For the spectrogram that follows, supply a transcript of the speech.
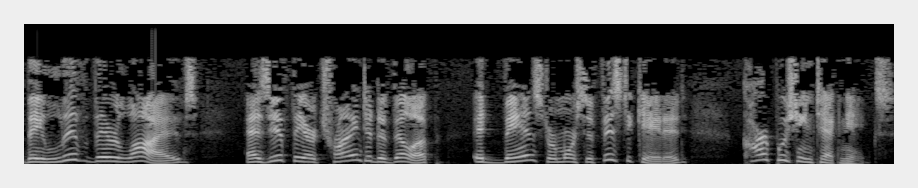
They live their lives as if they are trying to develop advanced or more sophisticated car pushing techniques.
